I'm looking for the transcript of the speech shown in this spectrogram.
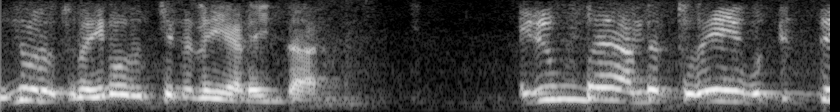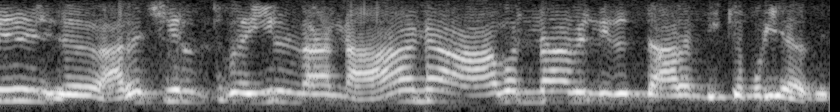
இன்னொரு துறையில் ஒரு உச்ச நிலையை அடைந்தான். திரும்ப அந்த துறையை விட்டுட்டு அரசியல் துறையில் நான் ஆன ஆவண்ணாவில் இருந்து ஆரம்பிக்க முடியாது.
